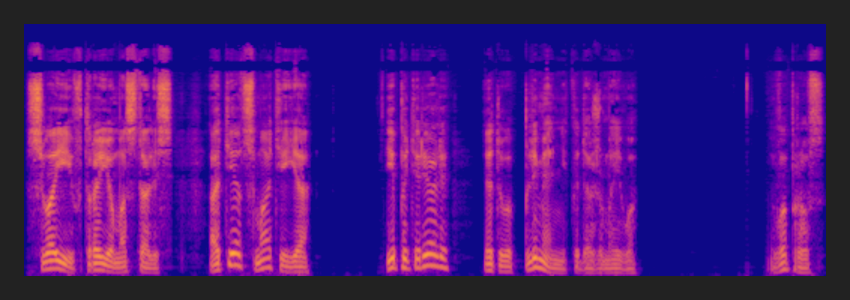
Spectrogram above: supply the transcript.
свои, втроем остались, отец, мать и я, и потеряли этого племянника даже моего. Вопрос.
